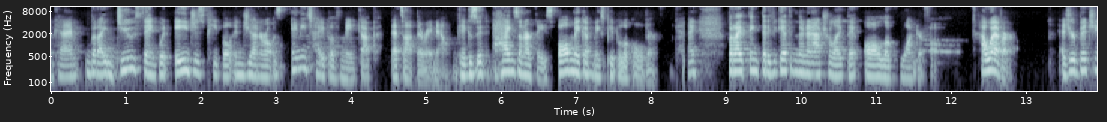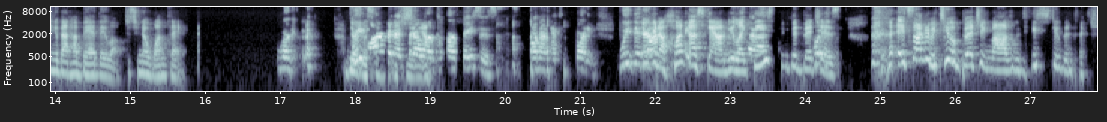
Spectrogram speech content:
Okay. But I do think what ages people in general is any type of makeup that's out there right now. Okay. Because it hangs on our face. All makeup makes people look older. Okay. But I think that if you get them their natural light, they all look wonderful. However, as you're bitching about how bad they look, just to know one thing. We're gonna we are gonna show right our, our faces on our next recording. We did They're gonna hunt us down and be like, these stupid bitches. it's not gonna be two bitching moms with these stupid bitches.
